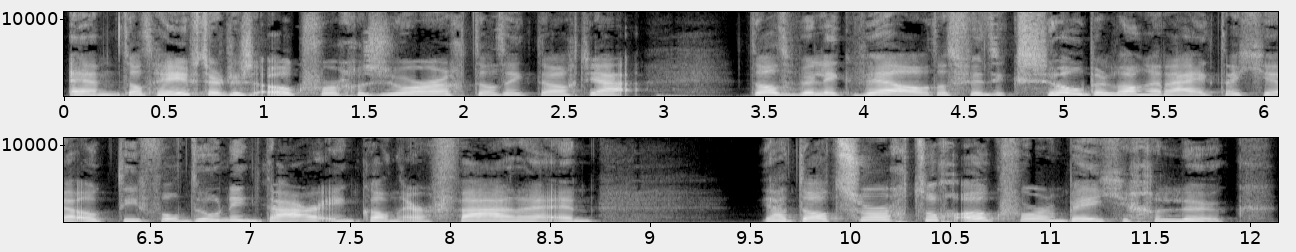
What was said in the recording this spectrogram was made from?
En dat heeft er dus ook voor gezorgd dat ik dacht, ja, dat wil ik wel. Dat vind ik zo belangrijk. Dat je ook die voldoening daarin kan ervaren. En ja, dat zorgt toch ook voor een beetje geluk.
